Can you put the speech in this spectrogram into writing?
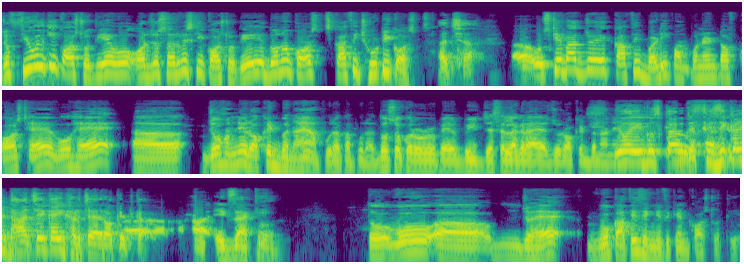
जो फ्यूल की कॉस्ट होती है वो और जो सर्विस की कॉस्ट होती है, ये दोनों कॉस्ट काफ़ी छोटी कॉस्ट अच्छा। उसके बाद जो एक काफ़ी बड़ी कंपोनेंट ऑफ़ कॉस्ट है वो है जो हमने रॉकेट बनाया पूरा का पूरा 200 करोड़ रुपए भी जैसे लग रहा है जो रॉकेट बनाने जो एक उसका फ़िज़िकल ढांचे का ही खर्चा है रॉकेट का। हाँ एग्जैक्टली हम्म। तो वो जो है वो काफ़ी सिग्निफिकेंट कॉस्ट होती है।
